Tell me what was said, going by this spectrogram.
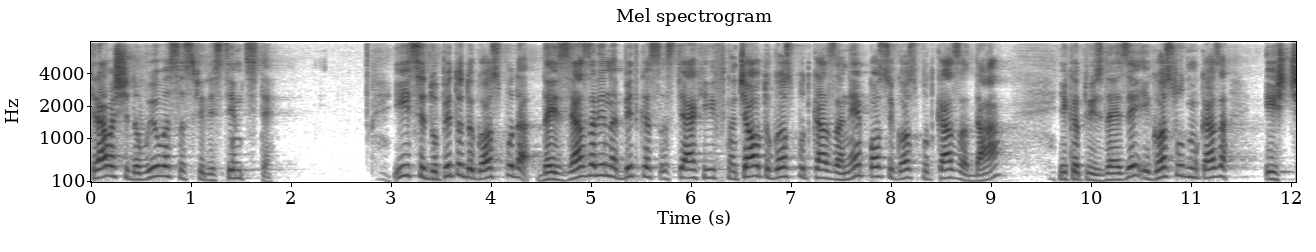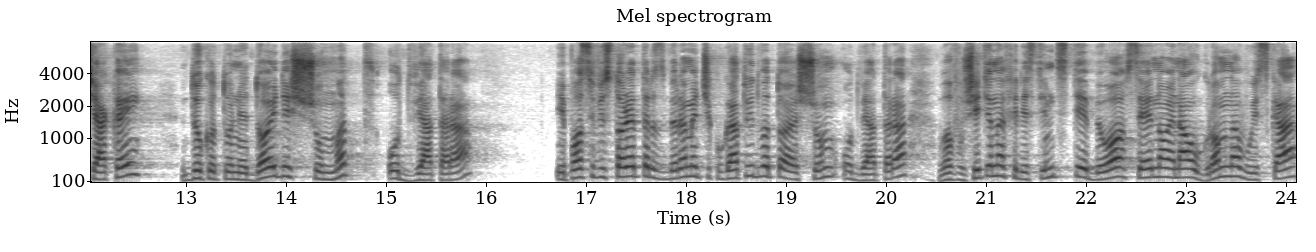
трябваше да воюва с филистимците. И се допита до Господа да изляза ли на битка с тях. И в началото Господ каза не, после Господ каза да. И като излезе, и Господ му каза, изчакай, докато не дойде шумът от вятъра. И после в историята разбираме, че когато идва този шум от вятъра, в ушите на филистимците е било все едно една огромна войска,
